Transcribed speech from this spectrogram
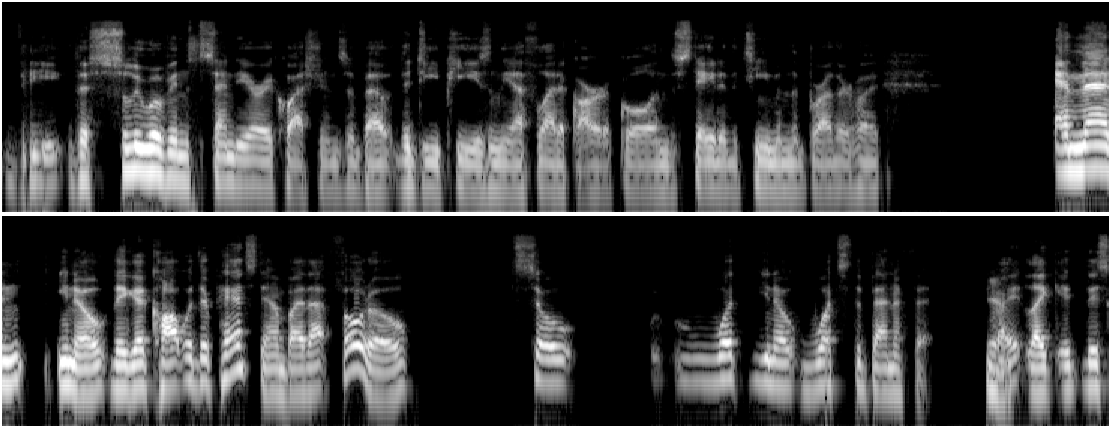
the the slew of incendiary questions about the DPs and the athletic article and the state of the team and the brotherhood. And then, you know, they get caught with their pants down by that photo. So what, you know, what's the benefit? Yeah. Right? Like it, this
